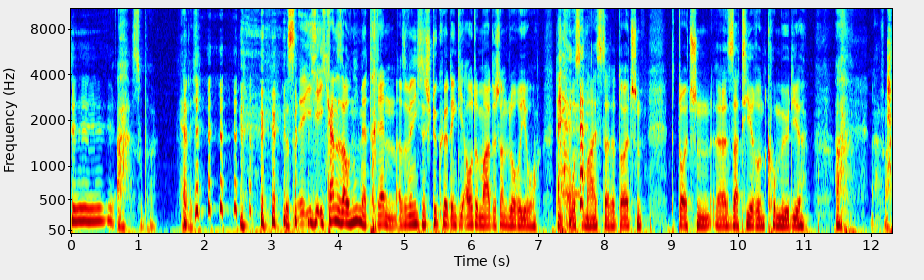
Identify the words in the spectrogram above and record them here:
dü. Ah, super. Herrlich. Das, ich, ich kann es auch nie mehr trennen. Also wenn ich das Stück höre, denke ich automatisch an Loriot, den großen Meister der deutschen, der deutschen äh, Satire und Komödie. Ah, einfach.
